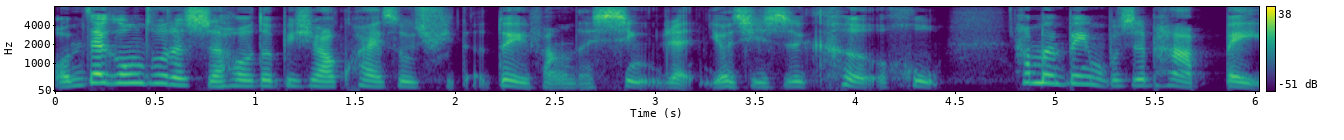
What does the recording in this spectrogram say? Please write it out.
我们在工作的时候都必须要快速取得对方的信任，尤其是客户，他们并不是怕被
